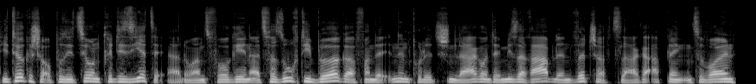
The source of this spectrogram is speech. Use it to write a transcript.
Die türkische Opposition kritisierte Erdogans Vorgehen als Versuch, die Bürger von der innenpolitischen Lage und der miserablen Wirtschaftslage ablenken zu wollen.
